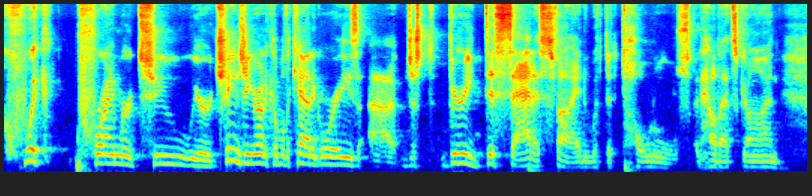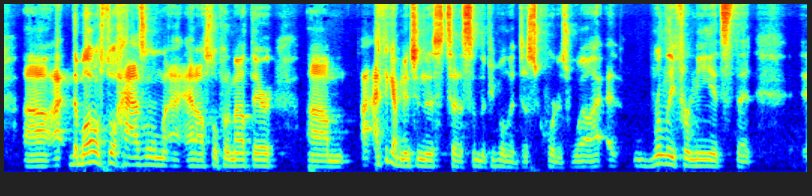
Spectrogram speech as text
Quick primer two we're changing around a couple of categories. Uh, just very dissatisfied with the totals and how that's gone. Uh, I, the model still has them and i'll still put them out there. Um, I, I, think i mentioned this to some of the people in the discord as well. I, really for me it's that uh,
